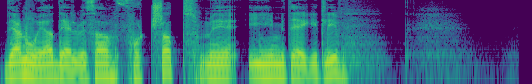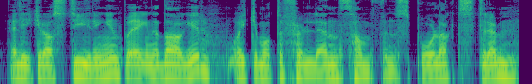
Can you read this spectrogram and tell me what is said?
Det er noe jeg delvis har fortsatt med i mitt eget liv. Jeg liker å ha styringen på egne dager, og ikke måtte følge en samfunnspålagt strøm.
